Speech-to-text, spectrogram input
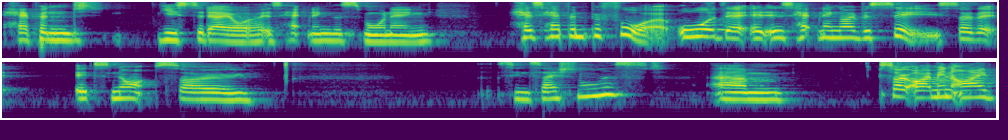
happened yesterday or is happening this morning has happened before, or that it is happening overseas, so that it's not so sensationalist. Um, so, I mean, I,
